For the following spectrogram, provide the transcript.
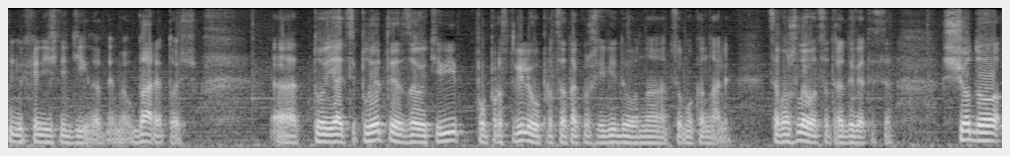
механічні дії над ними, удари тощо. Е, то я ці плити за OTV попрострілював, про це також є відео на цьому каналі. Це важливо, це треба дивитися. Щодо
